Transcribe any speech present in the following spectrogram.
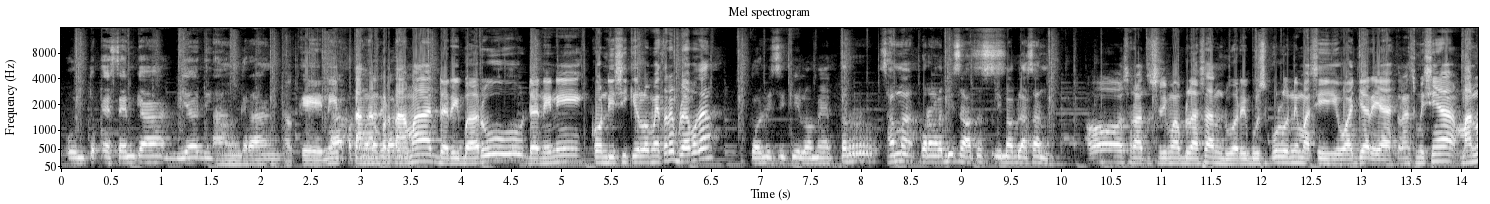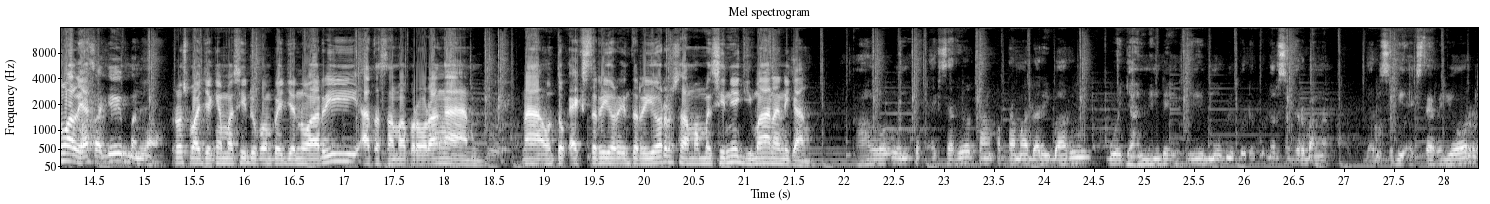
Untuk SNK dia di Tangerang. Oke, ini Ah, pertama tangan dari pertama dari baru dan ini kondisi kilometernya berapa Kang? Kondisi kilometer sama kurang lebih 115-an. Oh, 115-an 2010 ini masih wajar ya. Transmisinya manual ya. Pas lagi manual. Terus pajaknya masih hidup sampai Januari atas nama perorangan. Nah, untuk eksterior interior sama mesinnya gimana nih, Kang? Kalau untuk eksterior tahun pertama dari baru, gue jamin deh ini mobil bener-bener seger banget. Dari segi eksterior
